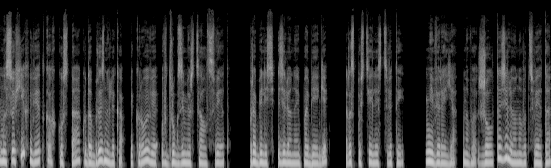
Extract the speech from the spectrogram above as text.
На сухих ветках куста, куда брызнули капли крови, вдруг замерцал свет. Пробились зеленые побеги, распустились цветы. Невероятного желто-зеленого цвета.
